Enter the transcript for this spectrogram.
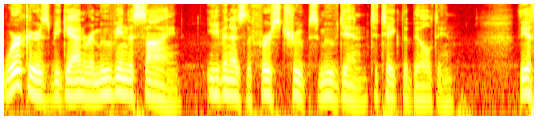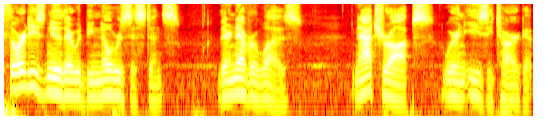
Workers began removing the sign, even as the first troops moved in to take the building. The authorities knew there would be no resistance. There never was. Naturops were an easy target.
